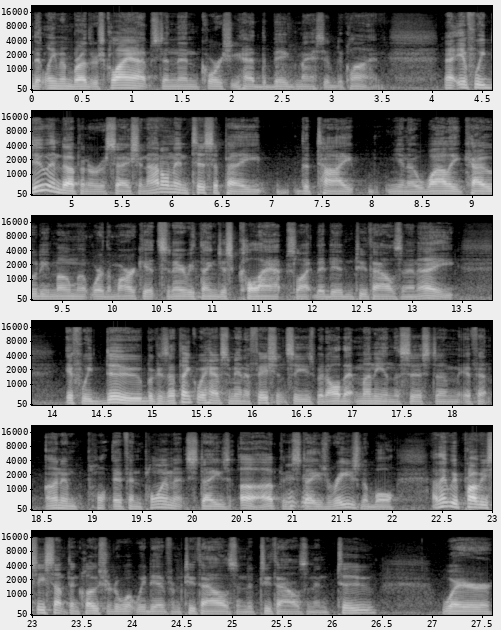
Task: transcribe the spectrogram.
that Lehman Brothers collapsed, and then of course you had the big massive decline. Now, if we do end up in a recession, I don't anticipate the type, you know, Wiley Coyote moment where the markets and everything just collapse like they did in 2008. If we do, because I think we have some inefficiencies, but all that money in the system, if if employment stays up and mm-hmm. stays reasonable, I think we probably see something closer to what we did from 2000 to 2002, where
